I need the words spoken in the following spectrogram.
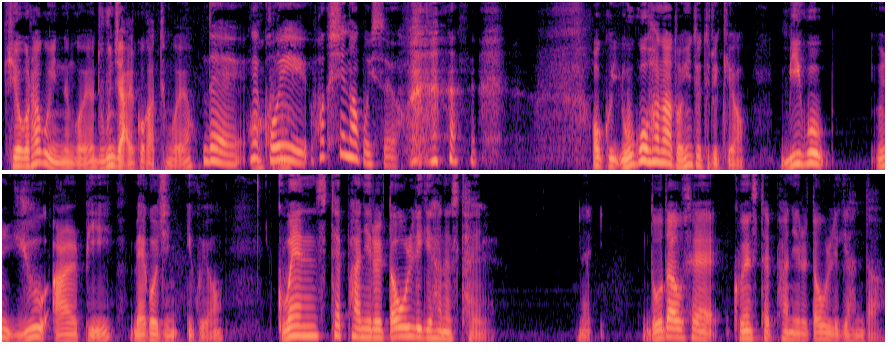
기억을 하고 있는 거예요? 누군지 알 것 같은 거예요? 네, 그냥 아, 거의 확신하고 있어요. 어, 그 요거 하나 더 힌트 드릴게요. 미국 이건 URB 매거진이고요. 그웬 스테파니를 떠올리게 하는 스타일. 네. 노다웃의 그웬 스테파니를 떠올리게 한다.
